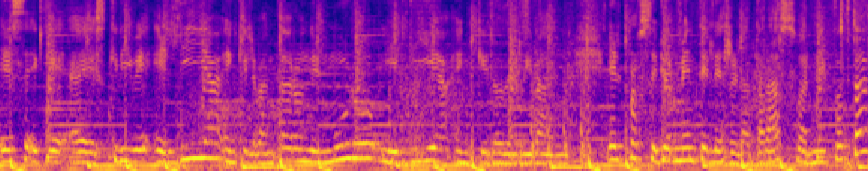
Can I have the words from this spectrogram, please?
es el que eh, escribe el día en que levantaron el muro y el día en que lo derribaron. Él posteriormente les relatará su anécdota,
